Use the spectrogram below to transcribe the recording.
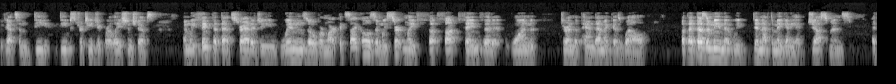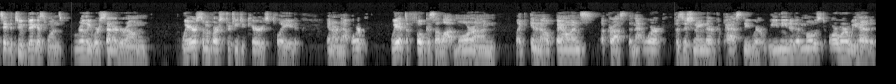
We've got some deep, deep strategic relationships, and we think that that strategy wins over market cycles. And we certainly th- th- think that it won during the pandemic as well. But that doesn't mean that we didn't have to make any adjustments. I'd say the two biggest ones really were centered around where some of our strategic carriers played in our network. We had to focus a lot more on like in and out balance across the network, positioning their capacity where we needed it most or where we had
